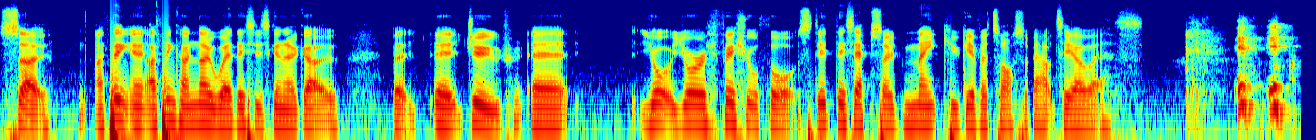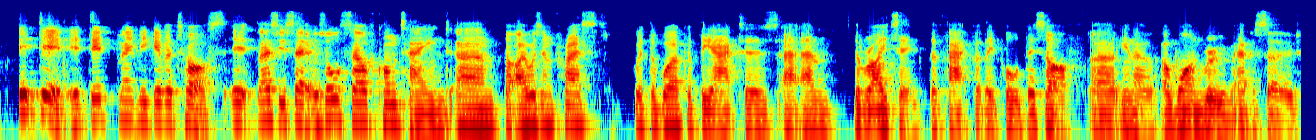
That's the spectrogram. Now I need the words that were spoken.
So, I think uh, I think I know where this is going to go, but uh, Jude, uh, your your official thoughts? Did this episode make you give a toss about TOS? It it it did. It did make me give a toss. It as you say, it was all self-contained, um, but I was impressed with the work of the actors and, and the writing. The fact that they pulled this off, uh, you know, a one-room episode,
